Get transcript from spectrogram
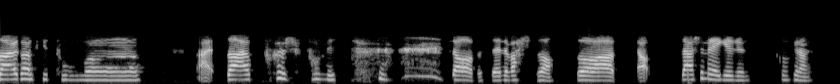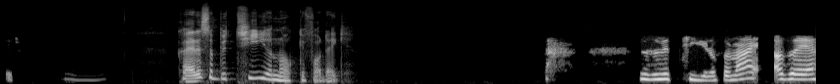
Da er jeg ganske tung og Nei, da er jeg kanskje på mitt laveste eller verste, da. Så ja, det er som regel rundt konkurranser. Hva er det som betyr noe for deg? Det som betyr noe for meg. Altså, jeg,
